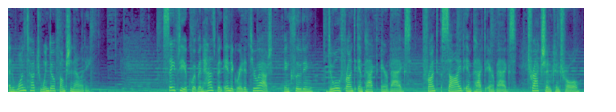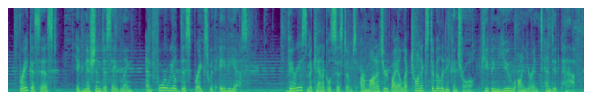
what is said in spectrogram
and one-touch window functionality. Safety equipment has been integrated throughout, including dual front impact airbags, front side impact airbags, traction control, brake assist, ignition disabling, and four-wheel disc brakes with ABS. Various mechanical systems are monitored by electronic stability control, keeping you on your intended path.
